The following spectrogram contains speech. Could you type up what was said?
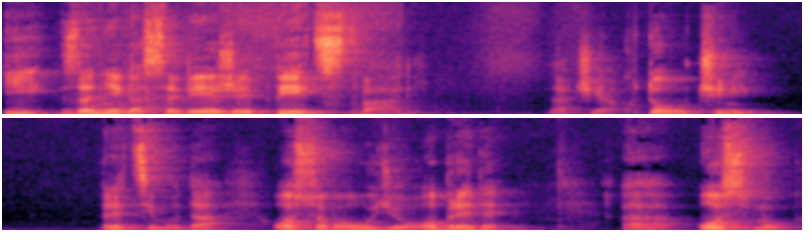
i za njega se veže pet stvari. Znači, ako to učini, recimo da osoba uđe u obrede a, osmog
